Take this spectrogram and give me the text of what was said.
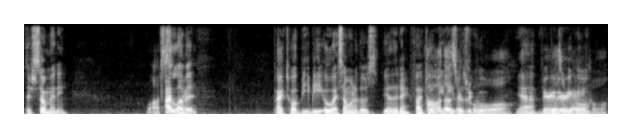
but there's so many. lots. I love learn. it. 512 BB. Oh, I saw one of those the other day. 512 Oh, BB. those are, cool. Yeah, very Those very, very cool.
